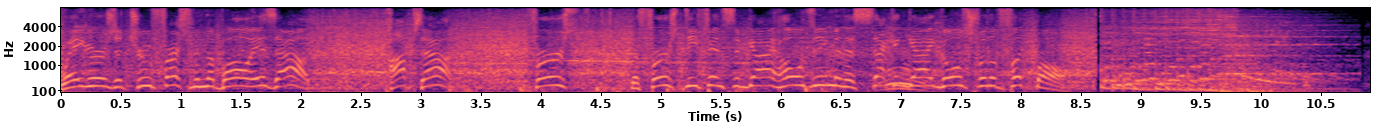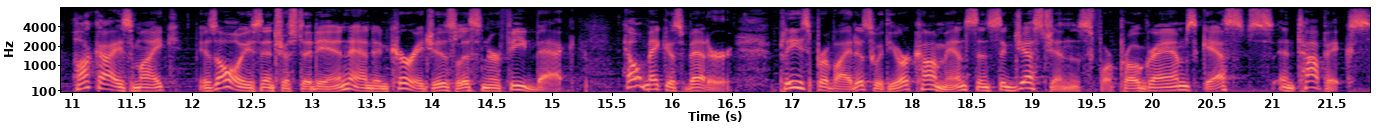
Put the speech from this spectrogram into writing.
Wegher is a true freshman. The ball is out. Pops out. First, the first defensive guy holds him, and the second Ooh. guy goes for the football. Hawkeyes Mike is always interested in and encourages listener feedback. Help make us better. Please provide us with your comments and suggestions for programs, guests, and topics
